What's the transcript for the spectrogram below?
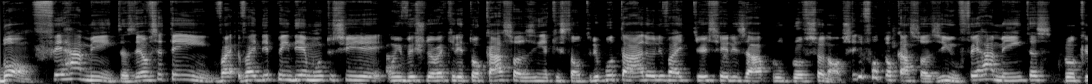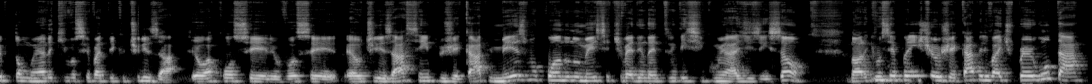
Bom, ferramentas. Aí você tem. Vai, vai depender muito se o investidor vai querer tocar sozinho a questão tributária ou ele vai terceirizar para um profissional. Se ele for tocar sozinho, ferramentas para criptomoeda que você vai ter que utilizar. Eu aconselho você é, utilizar sempre o GCAP, mesmo quando no mês você tiver dentro de 35 mil reais de isenção. Na hora que você preencher o GCAP, ele vai te perguntar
